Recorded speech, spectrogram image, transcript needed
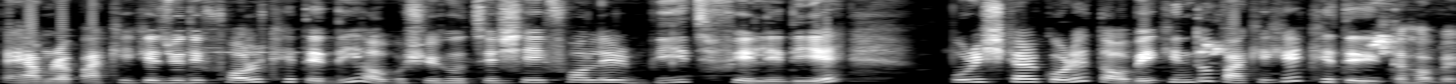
তাই আমরা পাখিকে যদি ফল খেতে দিই, অবশ্যই হচ্ছে সেই ফলের বীজ ফেলে দিয়ে পরিষ্কার করে তবে কিন্তু পাখিকে খেতে দিতে হবে।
